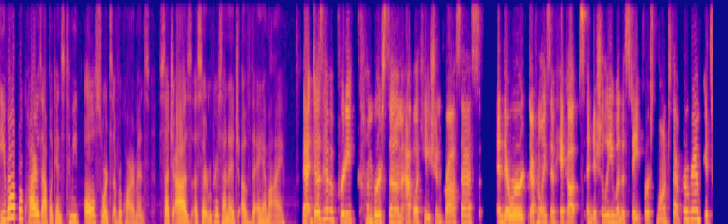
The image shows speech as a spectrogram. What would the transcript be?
ERAP requires applicants to meet all sorts of requirements, such as a certain percentage of the AMI. That does have a pretty cumbersome application process. And there were definitely some hiccups initially when the state first launched that program. It's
